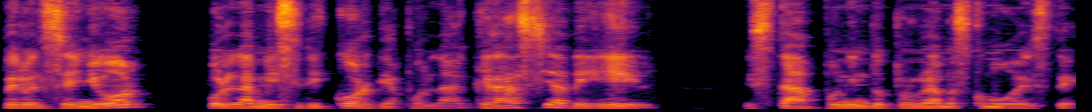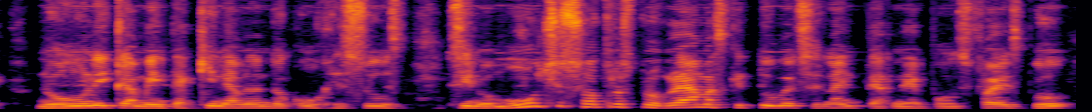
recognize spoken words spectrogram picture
Pero el Señor, por la misericordia, por la gracia de Él, está poniendo programas como este. No únicamente aquí en Hablando con Jesús, sino muchos otros programas que tuve en la internet, por Facebook,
